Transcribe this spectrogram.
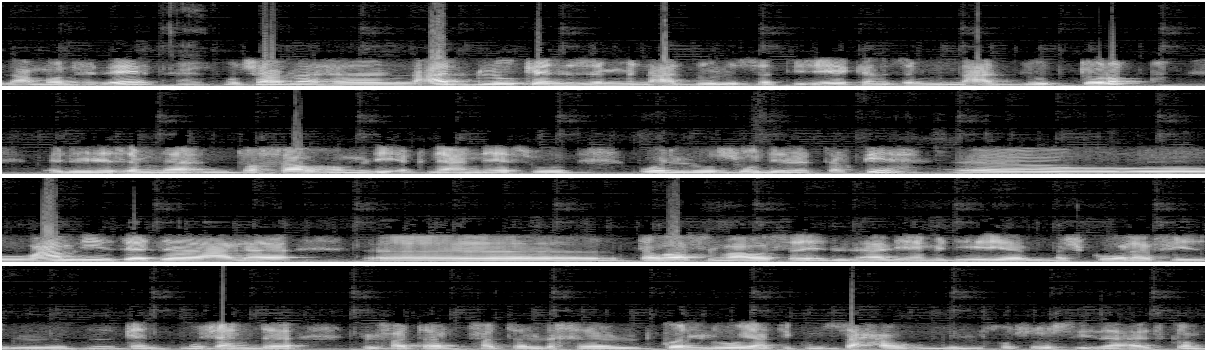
العمر هذا. وإن شاء الله نعدلوا كان لازم نعدلوا الاستراتيجية كان لازم نعدلوا الطرق اللي لازمنا نتوخاوهم لإقناع الناس والوصول إلى التلقيح. وعاملين زادة على التواصل مع وسائل الاعلام اللي هي مشكورة في كانت مجندة في الفترة الفترة الاخرى الكل ويعطيكم الصحة وبالخصوص إذاعتكم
